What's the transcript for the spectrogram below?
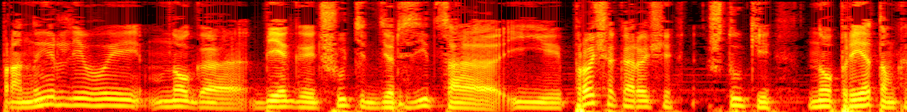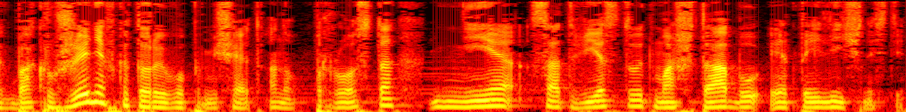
пронырливый, много бегает, шутит, дерзится и прочее, короче, штуки, но при этом как бы окружение, в которое его помещают, оно просто не соответствует масштабу этой личности.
